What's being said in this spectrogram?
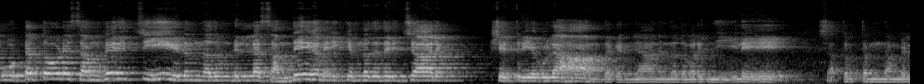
കൂട്ടത്തോടെ സംഹരിച്ചിടുന്നതുണ്ടില്ല സന്ദേഹം എനിക്കുന്നത് ധരിച്ചാലും ക്ഷത്രിയ കുലാന്തകൻ ഞാൻ എന്നത് അറിഞ്ഞീലേ ശത്രുത്വം നമ്മിൽ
